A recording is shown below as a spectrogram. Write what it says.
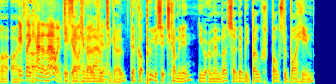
I, I, If they I- can allow him to if go, they can suppose, allow yeah. him to go, they've got Pulisic coming in. You got to remember, so they'll be both bolstered by him.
